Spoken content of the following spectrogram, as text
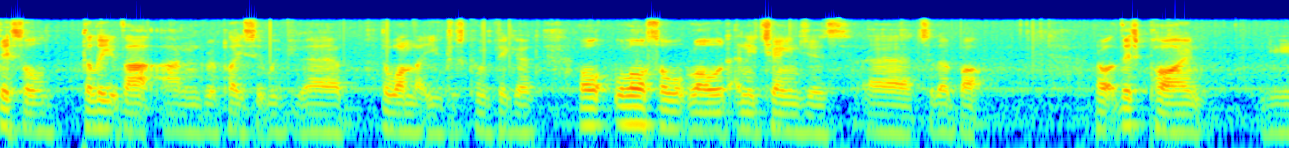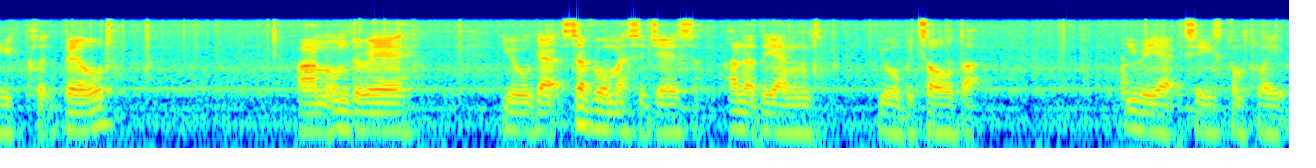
This will delete that and replace it with uh, the one that you've just configured. We'll also upload any changes uh, to the bot. Now at this point you click build. And under here you will get several messages and at the end you will be told that your exe is complete.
